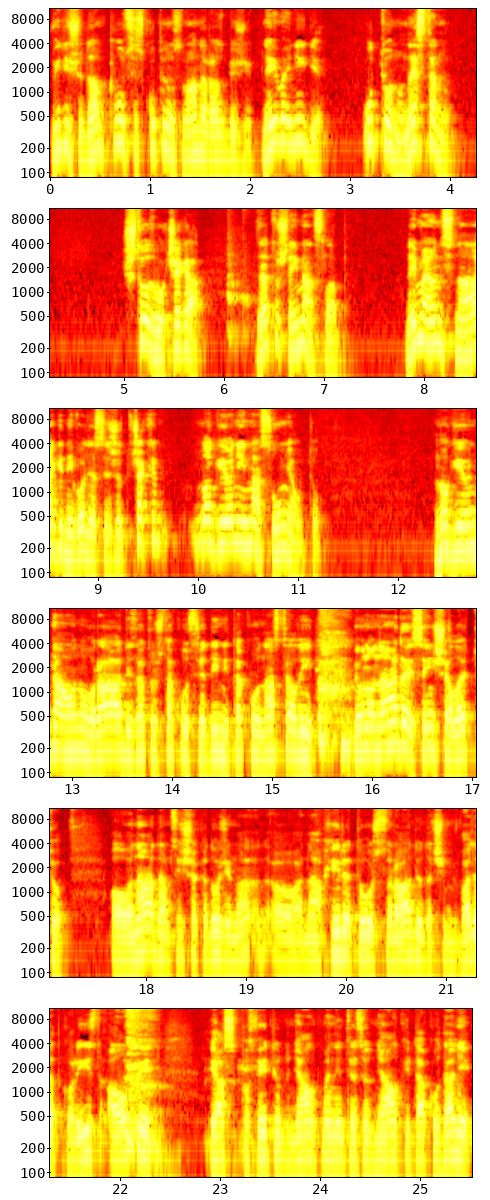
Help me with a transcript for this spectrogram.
vidiš jedan put se skupina muslimana razbježi. Ne imaju nigdje. Utonu, nestanu. Što, zbog čega? Zato što ima slab. Ne oni snage ni volja se žrtvu. Čak i mnogi oni ima sumnja u to. Mnogi onda ono radi zato što tako u sredini tako nastali i ono nadaje se inša leto. Ovo, nadam se inša kad dođem na, ovo, na Ahiret ovo što sam radio da će mi valjati korist, a opet ja sam posvetio Dunjalku, meni interesuje Dunjalku i tako dalje. E,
